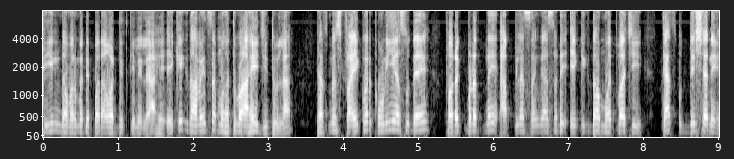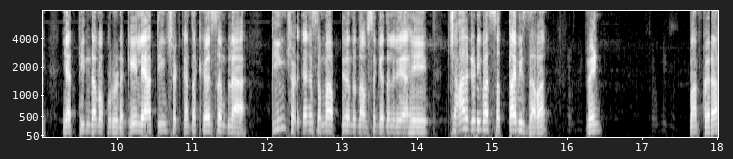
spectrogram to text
तीन धावांमध्ये परावर्तित केलेलं आहे. एक एक धावेचं महत्त्व आहे जितूला. त्याचमुळे स्ट्राईकवर कोणीही असू दे फरक पडत नाही. आपल्या संघासाठी एक एक धाव महत्वाची. त्याच उद्देशाने या तीन धावा पूर्ण केल्या. तीन षटकांचा खेळ संपला. तीन षटकांच्या समाप्तीनंतर धावसंख्या झालेली आहे. चार गडी बाद सत्तावीस धावा. ट्वेंटी माफ करा.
